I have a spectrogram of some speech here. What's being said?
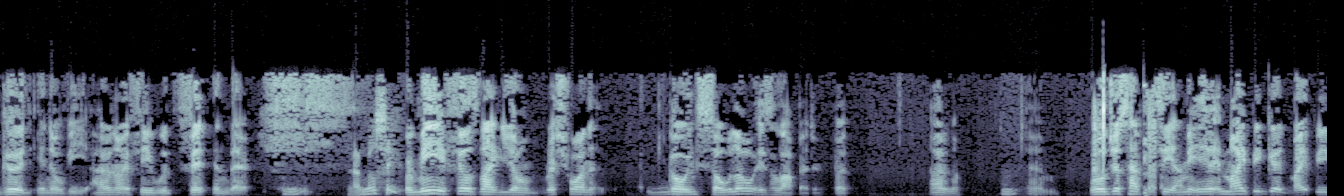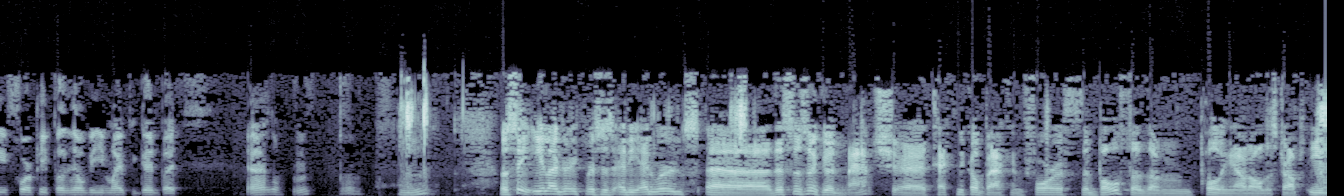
good in OV. I don't know if he would fit in there. Uh, we'll see. For me, it feels like you know Rich One going solo is a lot better, but I don't know. Um, we'll just have to see. I mean, it, it might be good. Might be four people in OV might be good, but I don't know. Hmm? hmm We'll see. Eli Drake versus Eddie Edwards. Uh, this is a good match. Uh, technical back and forth. The both of them pulling out all the stops. E-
